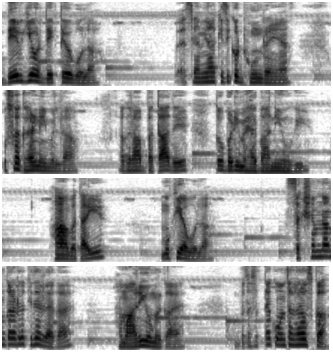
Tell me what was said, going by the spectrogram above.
देव की ओर देखते हुए बोला, वैसे हम यहाँ किसी को ढूंढ रहे हैं, उसका घर नहीं मिल रहा। अगर आप बता दें तो बड़ी मेहरबानी होगी। हाँ बताइए। मुखिया बोला, सक्षम नाम का लड़का किधर रहता है? हमारी उम्र का है। बता सकते हैं कौन सा घर है उसका?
